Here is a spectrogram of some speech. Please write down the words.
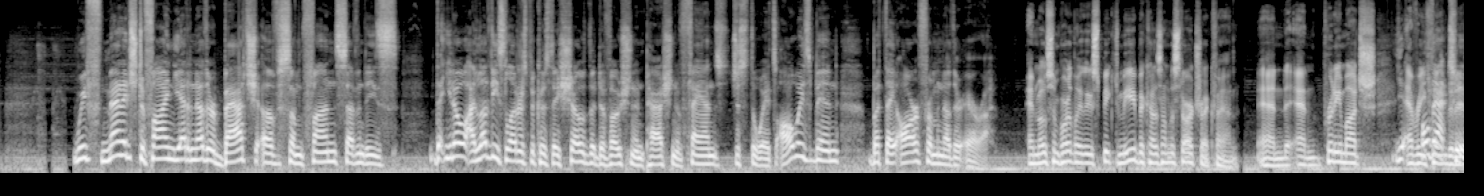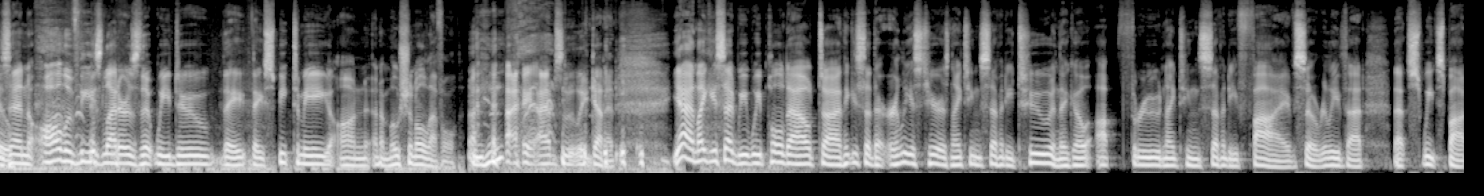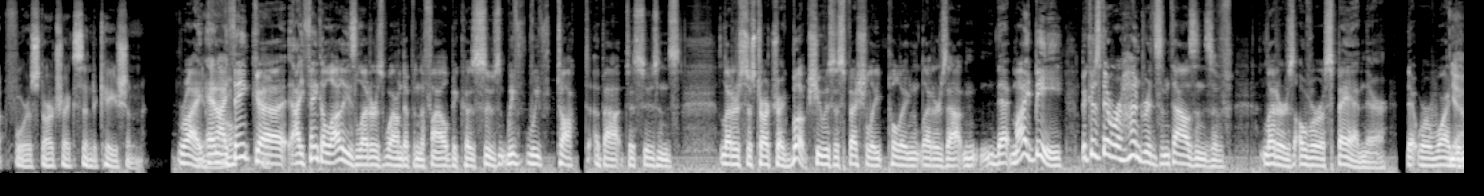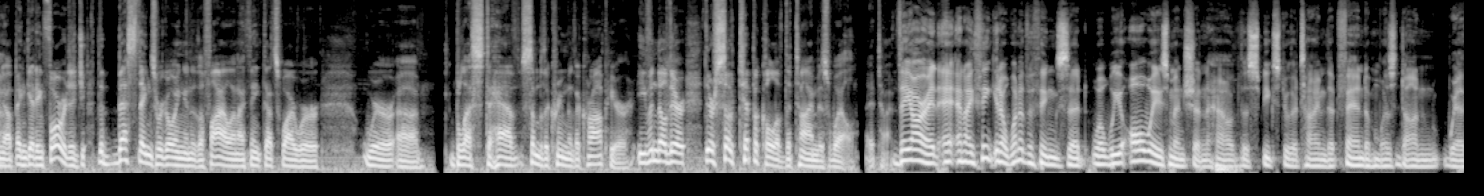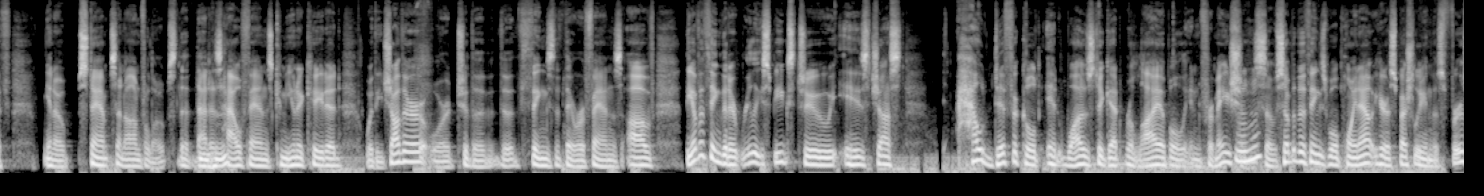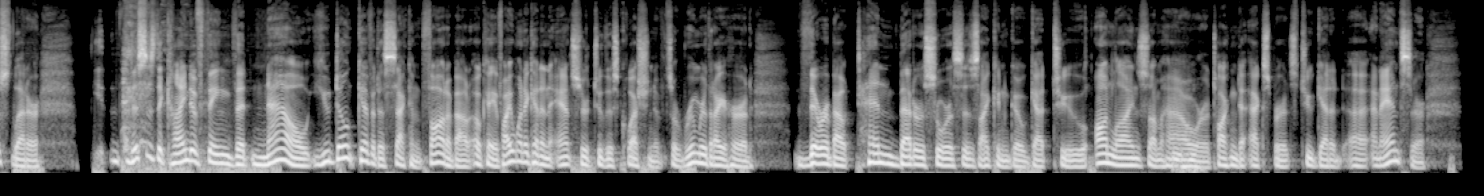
We've managed to find yet another batch of some fun 70s that you know i love these letters because they show the devotion and passion of fans just the way it's always been but they are from another era and most importantly, they speak to me because I'm a Star Trek fan, and and pretty much Yeah, everything that that is in all of these letters that we do, they they speak to me on an emotional level. Mm-hmm. I, I absolutely get it. Yeah, and like you said, we we pulled out. Uh, I think you said the earliest here is 1972, and they go up through 1975. So really that that sweet spot for Star Trek syndication. right You and i know? think uh, i think a lot of these letters wound up in the file because susan we've we've talked about to susan's letters to star trek book she was especially pulling letters out and that might be because there were hundreds and thousands of letters over a span there that were winding Yeah. up and getting forwarded the best things were going into the file and i think that's why we're we're uh, blessed to have some of the cream of the crop here even though they're they're so typical of the time as well at times They are, and, and I think you know one of the things that well, we always mention how this speaks to a time that fandom was done with you know stamps and envelopes. That that is mm-hmm. how fans communicated with each other or to the the things that they were fans of. The other thing that it really speaks to is just how difficult it was to get reliable information. So some of the things we'll point out here, especially in this first letter, this is the kind of thing that now you don't give it a second thought about. Okay, if I want to get an answer to this question, if it's a rumor that I heard, there are about 10 better sources I can go get to online somehow or talking to experts to get a, uh, an answer.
